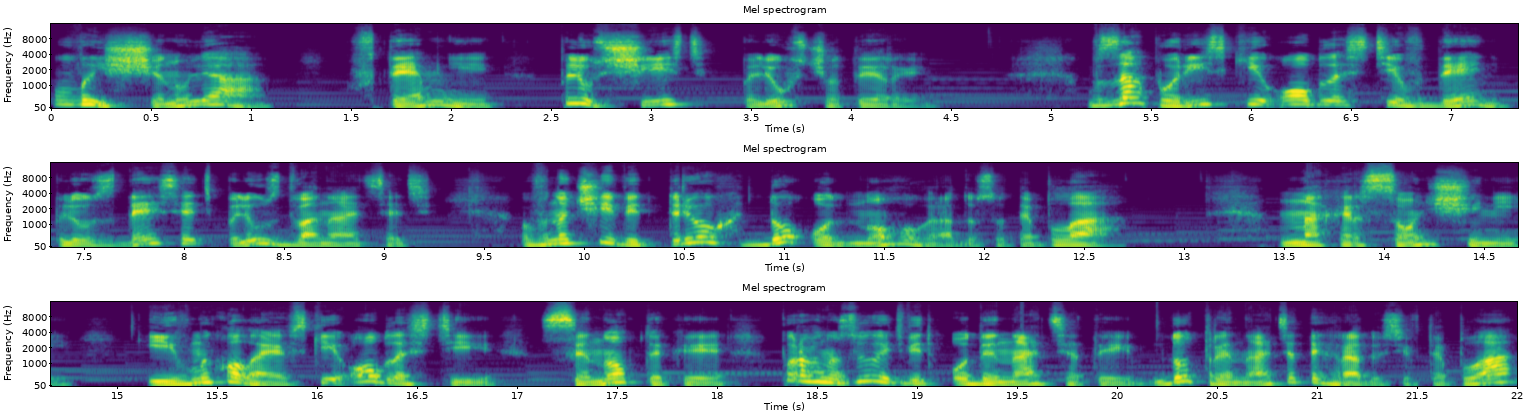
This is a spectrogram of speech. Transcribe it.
вище нуля, в темні плюс 6 плюс 4. В Запорізькій області вдень плюс 10 плюс 12, вночі від 3 до 1 градусу тепла. На Херсонщині і в Миколаївській області синоптики прогнозують від 11 до 13 градусів тепла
